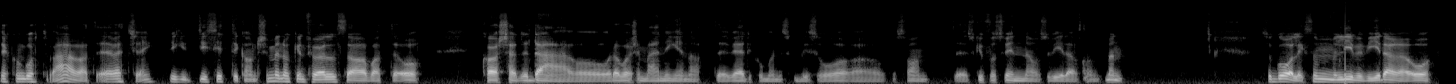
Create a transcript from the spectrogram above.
Det kan godt være at Jeg vet ikke, de, de sitter kanskje med noen følelser av at å, hva skjedde der, og det var ikke meningen at vedkommende skulle bli såra forsvant, skulle forsvinne osv. Men så går liksom livet videre. Og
